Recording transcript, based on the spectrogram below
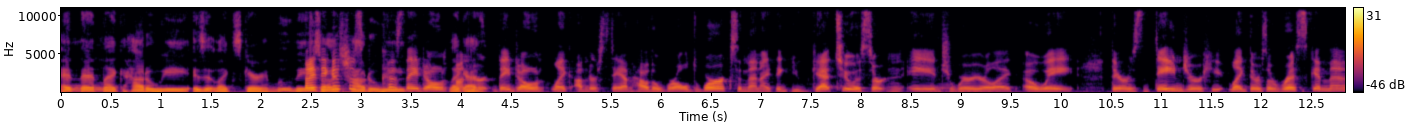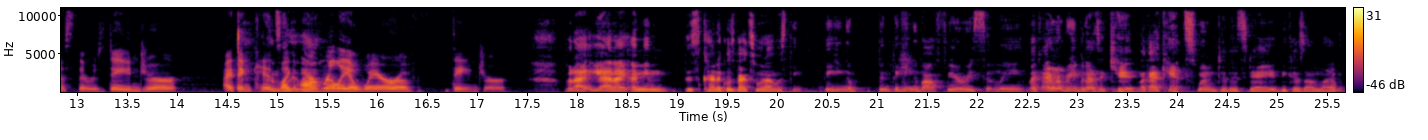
And then like how do we is it like scary movies? But I think like, it's how just because we they don't like, as- under, they don't like understand how the world works, and then I think you get to a certain age where you're like, "Oh wait, there's danger here. Like there's a risk in this. There's danger." I think kids like aren't really aware of danger. But I yeah, and I, I mean this kind of goes back to what I was think, thinking of, been thinking about fear recently. Like I remember even as a kid, like I can't swim to this day because I'm like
